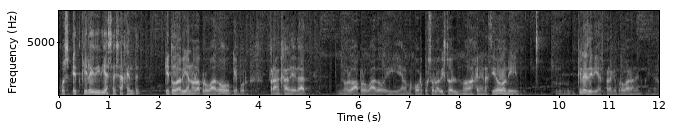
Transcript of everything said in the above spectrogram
Pues Ed, ¿qué le dirías a esa gente que todavía no lo ha probado o que por franja de edad no lo ha probado y a lo mejor pues solo ha visto el nueva generación y mm, ¿qué les dirías para que probaran el primero?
